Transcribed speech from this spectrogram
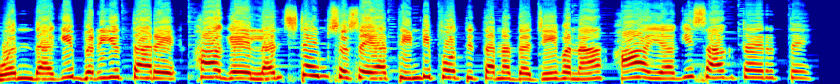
ಒಂದಾಗಿ ಬೆರೆಯುತ್ತಾರೆ. ಹಾಗೆ ಲಂಚ್ ಟೈಮ್ ಸೊಸೆಯ ತಿಂಡಿ ಪೋತಿತನದ ಜೀವನ ಹಾಯಾಗಿ ಸಾಗ್ತಾ ಇರುತ್ತೆ.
